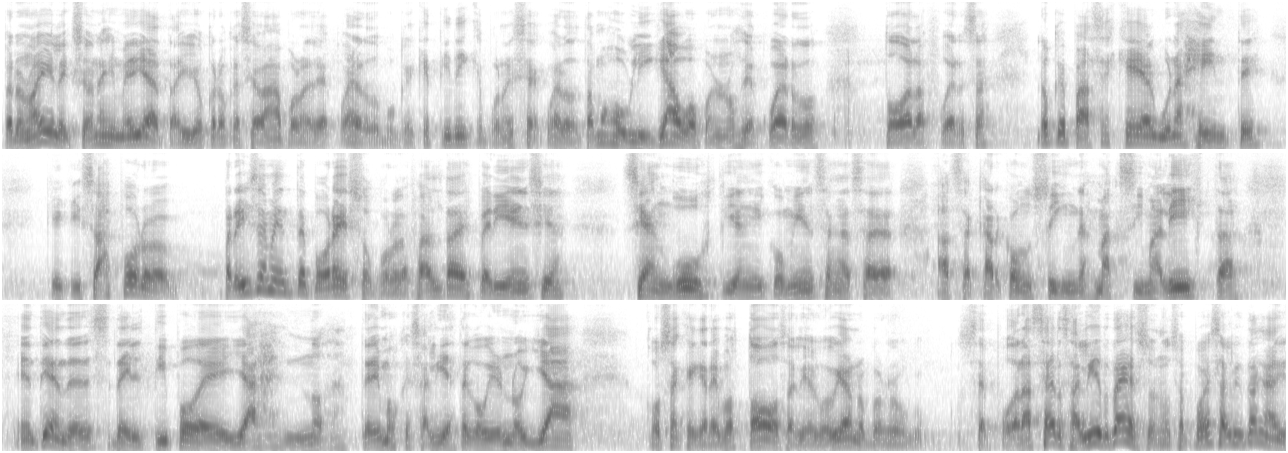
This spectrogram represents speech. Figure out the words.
Pero no hay elecciones inmediatas y yo creo que se van a poner de acuerdo, porque es que tienen que ponerse de acuerdo. Estamos obligados a ponernos de acuerdo todas las fuerzas. Lo que pasa es que hay alguna gente que quizás por, precisamente por eso, por la falta de experiencia, se angustian y comienzan a, sacar consignas maximalistas, ¿entiendes? Del tipo de ya nos, tenemos que salir de este gobierno ya, cosa que queremos todos salir del gobierno, pero se podrá hacer salir de eso, no se puede salir tan Hay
